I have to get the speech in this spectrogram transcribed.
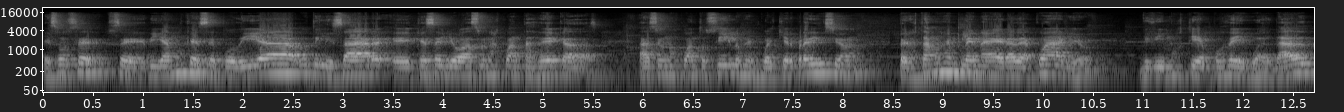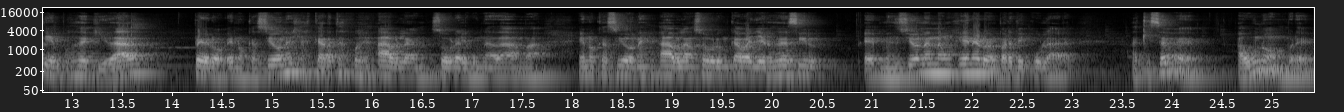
eso se, digamos que se podía utilizar, eh, qué sé yo, hace unas cuantas décadas, hace unos cuantos siglos en cualquier predicción, pero estamos en plena era de Acuario. Vivimos tiempos de igualdad, tiempos de equidad, pero en ocasiones las cartas pues hablan sobre alguna dama, en ocasiones hablan sobre un caballero, es decir, eh, mencionan a un género en particular, aquí se ve a un hombre,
